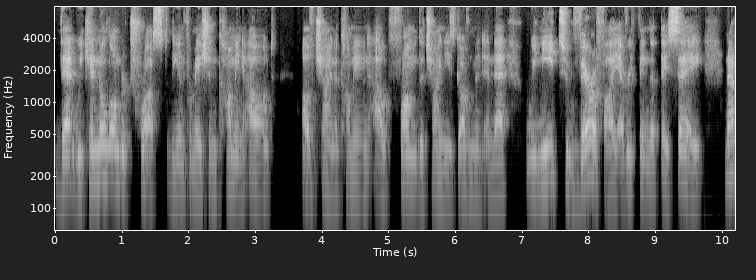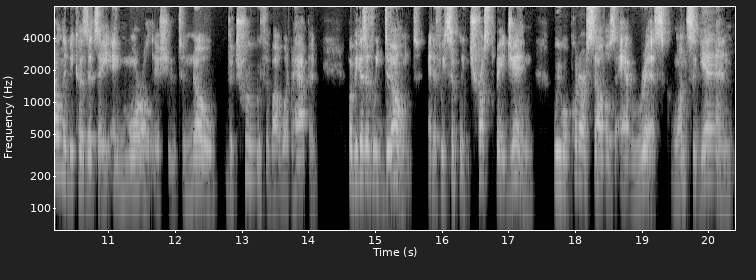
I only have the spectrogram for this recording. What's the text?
that we can no longer trust the information coming out of China, coming out from the Chinese government, and that we need to verify everything that they say, not only because it's a, a moral issue to know the truth about what happened, but because if we don't, and if we simply trust Beijing, we will put ourselves at risk once again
